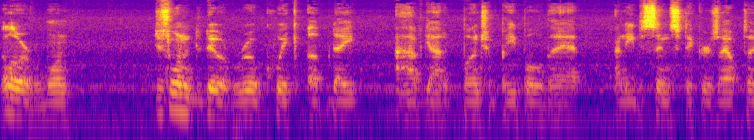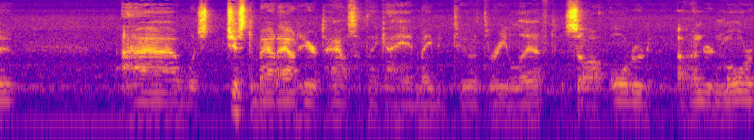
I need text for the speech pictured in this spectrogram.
Hello, everyone. Just wanted to do a real quick update. I've got a bunch of people that I need to send stickers out to. I was just about out here at the house. I think I had maybe two or three left, so I ordered a hundred more.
